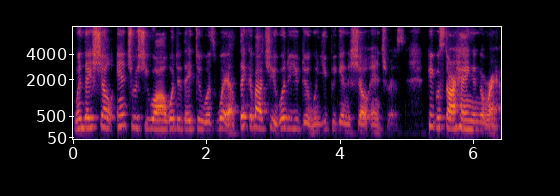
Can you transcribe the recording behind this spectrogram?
When they show interest you all what do they do as well? Think about you what do you do when you begin to show interest? People start hanging around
